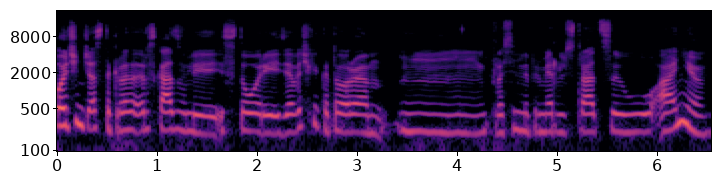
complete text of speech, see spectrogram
очень часто так рассказывали истории девочки, которые м- просили, например, иллюстрацию у Ани,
